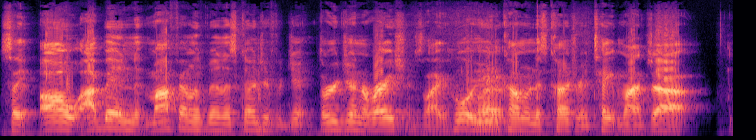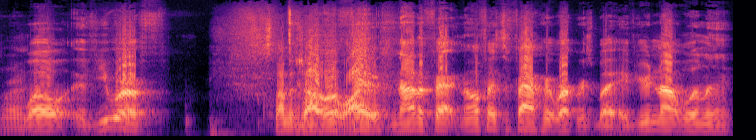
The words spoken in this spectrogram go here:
say, "Oh, I've been my family's been in this country for gen- three generations. Like, who are you to come in this country and take my job?" Right. Well, if you were it's not a job no for life. not a fact, no offense to factory workers, but if you're not willing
